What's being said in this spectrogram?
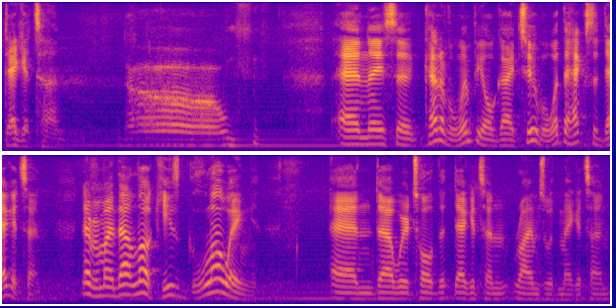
Degaton." No. And they said, kind of a wimpy old guy too, but what the heck's a Degaton? Never mind that look, he's glowing. And uh, we're told that Degaton rhymes with Megaton,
